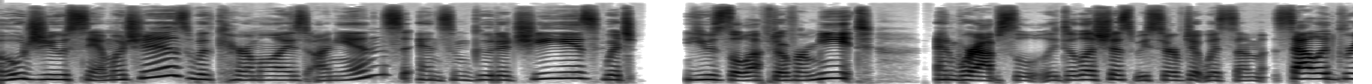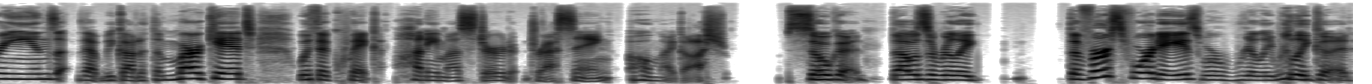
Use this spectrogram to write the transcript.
jus sandwiches with caramelized onions and some Gouda cheese, which used the leftover meat and were absolutely delicious. We served it with some salad greens that we got at the market with a quick honey mustard dressing. Oh my gosh, so good. That was a really the first four days were really really good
